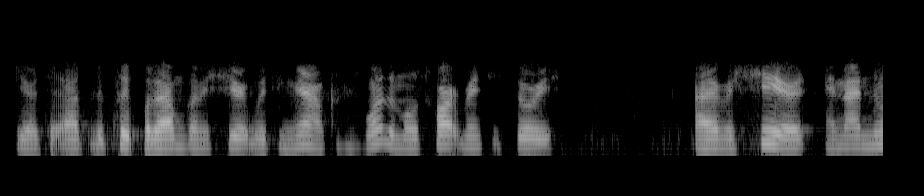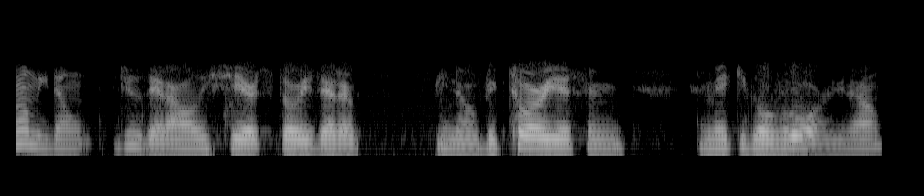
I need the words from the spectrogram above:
share until after the clip, but I'm going to share it with you now because it's one of the most heart wrenching stories I ever shared, and I normally don't do that. I only share stories that are, you know, victorious and and make you go roar, you know.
